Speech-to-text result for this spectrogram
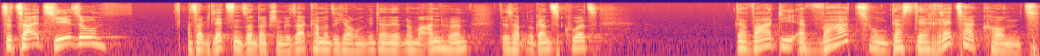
Zur Zeit Jesu, das habe ich letzten Sonntag schon gesagt, kann man sich auch im Internet nochmal anhören, deshalb nur ganz kurz, da war die Erwartung, dass der Retter kommt,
